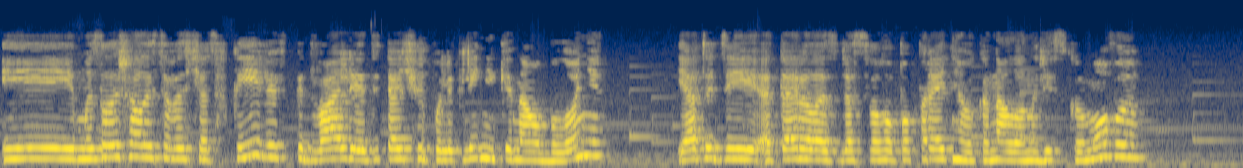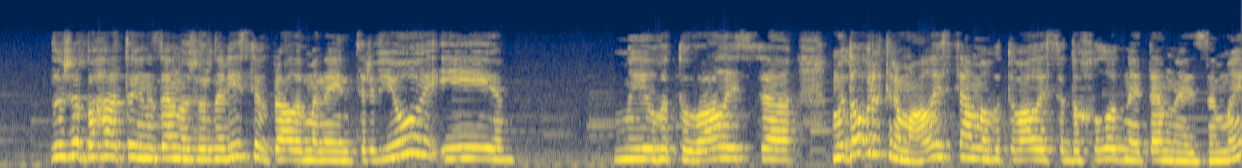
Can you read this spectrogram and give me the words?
І ми залишалися весь час в Києві в підвалі дитячої поліклініки на оболоні. Я тоді етерилась для свого попереднього каналу англійською мовою. Дуже багато іноземних журналістів брали в мене інтерв'ю, і ми готувалися. Ми добре трималися. Ми готувалися до холодної темної зими.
